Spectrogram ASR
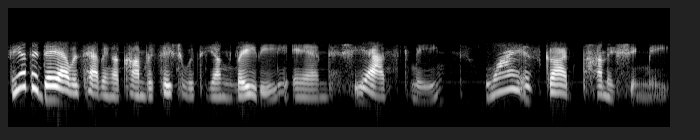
The other day, I was having a conversation with a young lady, and she asked me, Why is God punishing me?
